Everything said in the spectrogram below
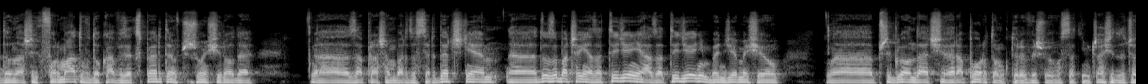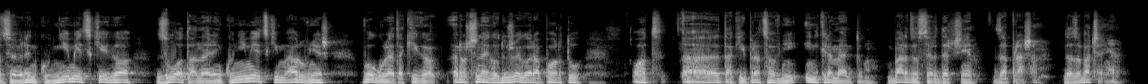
do naszych formatów, do kawy z ekspertem w przyszłą środę. Zapraszam bardzo serdecznie. Do zobaczenia za tydzień, a za tydzień będziemy się przyglądać raportom, które wyszły w ostatnim czasie dotyczącym rynku niemieckiego, złota na rynku niemieckim, a również w ogóle takiego rocznego, dużego raportu od takiej pracowni Incrementum. Bardzo serdecznie zapraszam. Do zobaczenia.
